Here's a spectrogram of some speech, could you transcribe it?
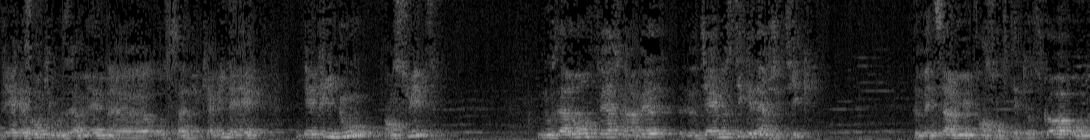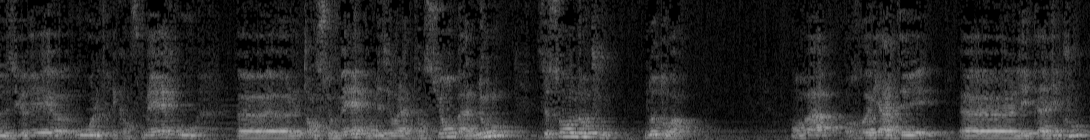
les raisons qui vous amènent au sein du cabinet. Et puis nous, ensuite, nous allons faire ce qu'on appelle le diagnostic énergétique. Le médecin, lui, prend son stéthoscope pour mesurer euh, ou le fréquence-mètre ou euh, le tensiomètre pour mesurer la tension. Ben, nous, ce sont nos pouls, nos doigts. On va regarder euh, l'état des pouls.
